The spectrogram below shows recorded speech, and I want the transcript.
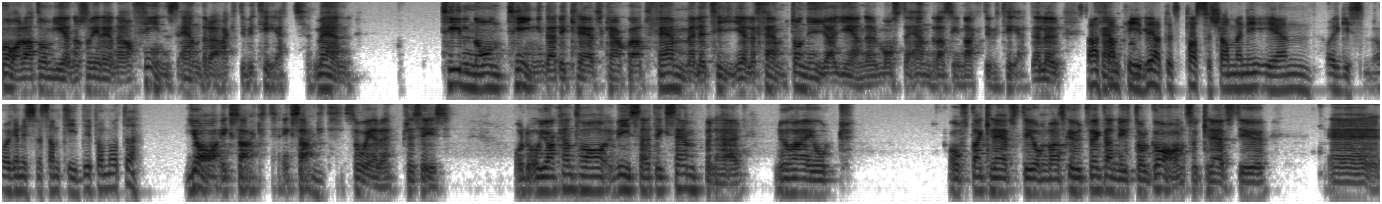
bara att de gener som redan finns ändrar aktivitet. Men till någonting där det krävs kanske att fem eller tio eller femton nya gener måste ändra sin aktivitet. Eller samtidigt, att det passar samman i en organism, organism samtidigt på något sätt? Ja, exakt, exakt. Så är det, precis. Och, och jag kan ta, visa ett exempel här. Nu har jag gjort... Ofta krävs det, om man ska utveckla ett nytt organ så krävs det ju... Eh,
